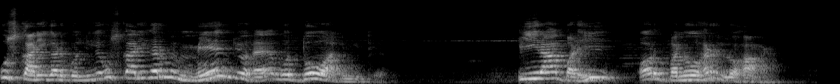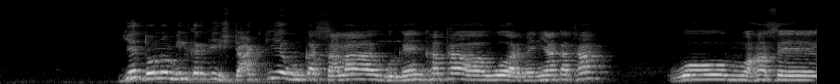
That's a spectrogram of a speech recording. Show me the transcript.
उस कारीगर को लिए, उस कारीगर में मेन जो है, वो दो आदमी थे। पीरा बढ़ी और बनोहर लोहार। ये दोनों मिलकर के स्टार्ट किए। उनका साला गुरगैन खां था, वो आर्मेनिया का था। वो वहाँ से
